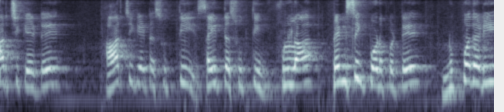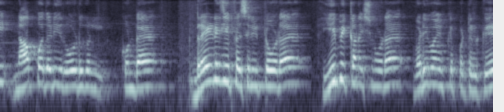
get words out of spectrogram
ஆர்ச்சி கேட்டு ஆர்ச்சி கேட்டை சுற்றி சைட்டை சுற்றி ஃபுல்லாக பென்சிங் போடப்பட்டு முப்பது அடி நாற்பது அடி ரோடுகள் கொண்ட ட்ரைனேஜ் ஃபெசிலிட்டியோட இபி கனெக்ஷனோட வடிவமைக்கப்பட்டிருக்கு.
